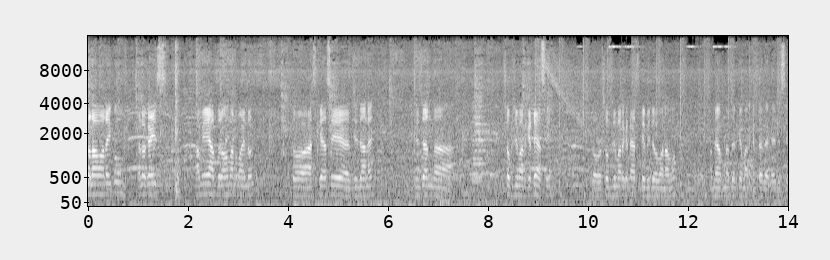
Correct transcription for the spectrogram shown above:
আসসালামু আলাইকুম। হ্যালো গাইস আমি আব্দুর রহমান ময়নুল তো আজকে আছি জিজানে। জিজান সবজি মার্কেটে আছি। তো সবজি মার্কেটে আজকে ভিডিও বানাবো। আমি আপনাদেরকে মার্কেটটা দেখাই দিচ্ছি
